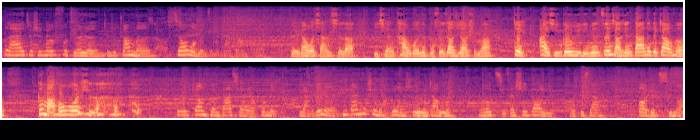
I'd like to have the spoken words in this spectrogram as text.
后来就是那个负责人，就是专门教我们怎么搭帐篷。对，让我想起了以前看过那部肥皂剧，叫什么？对，《爱情公寓》里面曾小贤搭那个帐篷，跟马蜂窝似的。就是帐篷搭起来，然后每两个人，一般都是两个人睡一个帐篷，然后挤在睡袋里，然后互相抱着取暖，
